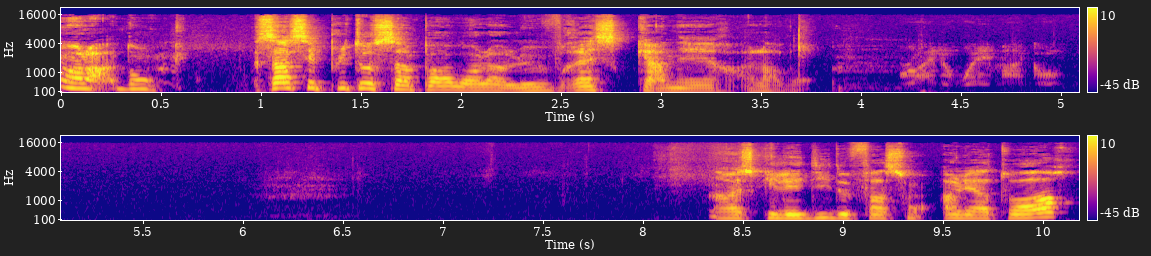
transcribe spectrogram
Voilà, donc ça c'est plutôt sympa. Voilà, le vrai scanner à l'avant. Est-ce qu'il est dit de façon aléatoire?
